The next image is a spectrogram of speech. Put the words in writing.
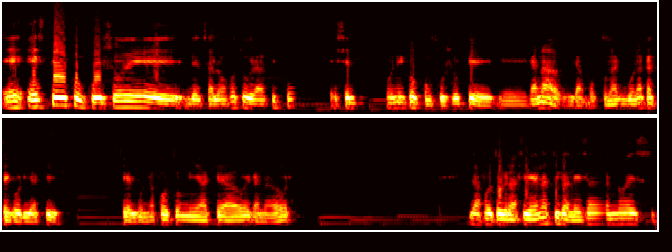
e, este concurso del Salón Fotográfico es el único concurso que he ganado, digamos, con alguna categoría que, que alguna foto mía ha quedado de ganadora la fotografía de naturaleza no es,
